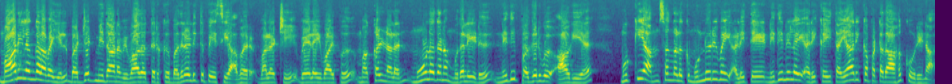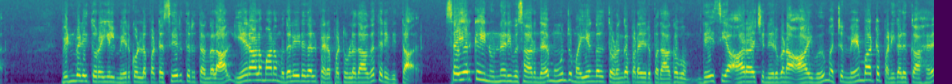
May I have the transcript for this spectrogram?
மாநிலங்களவையில் பட்ஜெட் மீதான விவாதத்திற்கு பதிலளித்து பேசிய அவர் வளர்ச்சி வேலைவாய்ப்பு மக்கள் நலன் மூலதன முதலீடு நிதி பகிர்வு ஆகிய முக்கிய அம்சங்களுக்கு முன்னுரிமை அளித்தே நிதிநிலை அறிக்கை தயாரிக்கப்பட்டதாக கூறினார். விண்வெளித்துறையில் மேற்கொள்ளப்பட்ட சீர்திருத்தங்களால் ஏராளமான முதலீடுகள் பெறப்பட்டுள்ளதாக தெரிவித்தார். செயற்கை நுண்ணறிவு சார்ந்த மூன்று மையங்கள் தொடங்கப்பட இருப்பதாகவும் தேசிய ஆராய்ச்சி நிறுவன ஆய்வு மற்றும் மேம்பாட்டு பணிகளுக்காக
